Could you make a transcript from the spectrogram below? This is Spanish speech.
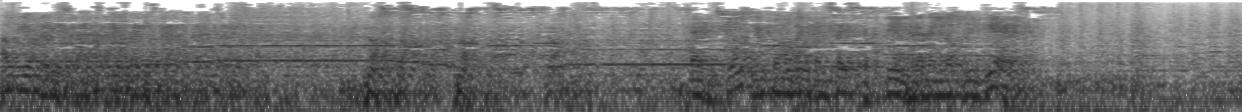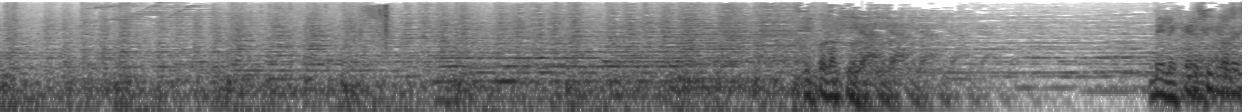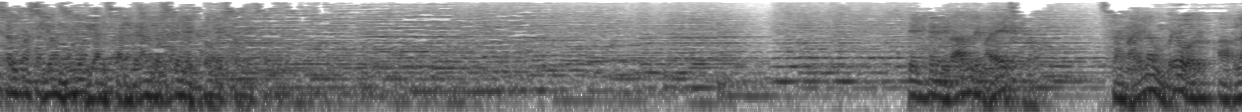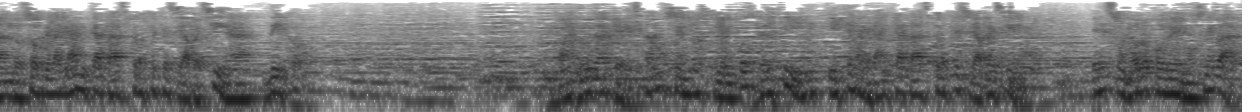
Audio revista. Audio revista. Nos, nos, nos, nos. Edición 196 de septiembre del 2010. Psicología. Del Ejército de Salvación Mundial saldrán los electores. Venerable maestro, Samael Aumbeor, hablando sobre la gran catástrofe que se avecina, dijo. No hay duda que estamos en los tiempos del fin, y que la gran catástrofe se avecina. Eso no lo podemos negar.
